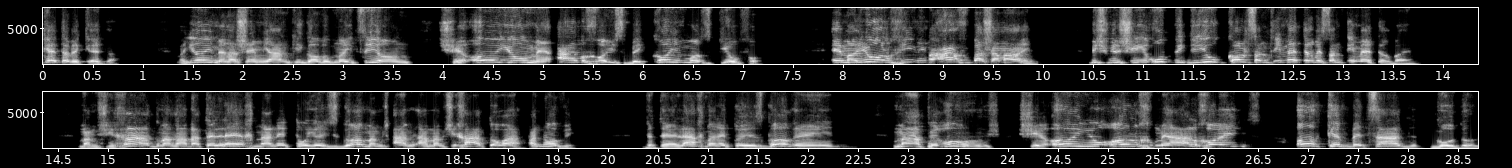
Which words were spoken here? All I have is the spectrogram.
קטע וקטע. ויאמר השם יען כי גובו בנוי ציון, שאויו מעל חויס בקוימוס גיופו. הם היו הולכים עם האף בשמיים, בשביל שיראו בדיוק כל סנטימטר וסנטימטר בהם. ממשיכה הגמרא ותלך נא יסגור, ממשיכה התורה, הנובי. ותלך נא יסגורן, מה הפירוש? שאויו אולך מעל חויס, עוקב בצד גודול.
